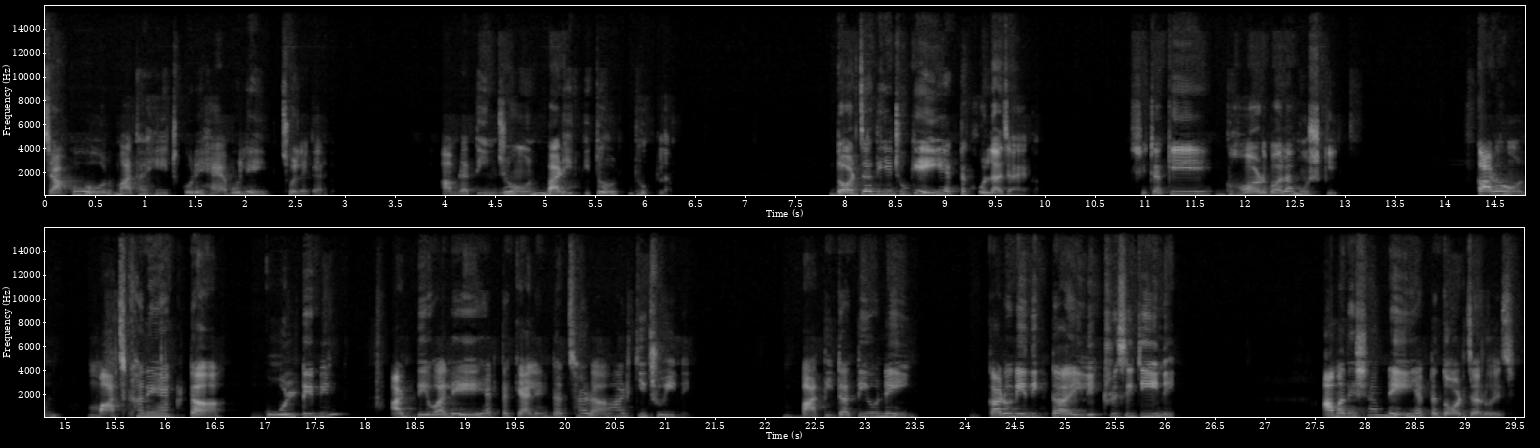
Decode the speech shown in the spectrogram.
চাকর মাথা হেঁট করে হ্যাঁ বলে চলে গেল। আমরা তিনজন বাড়ির ভিতর ঢুকলাম। দরজা দিয়ে ঢুকেই একটা খোলা জায়গা। সেটাকে ঘর বলা মুশকিল। কারণ মাঝখানে একটা গোল টেবিল আর দেওয়ালে একটা ক্যালেন্ডার ছাড়া আর কিছুই নেই। বাতি টাতিও নেই, কারণ এদিকটা ইলেকট্রিসিটিই নেই। আমাদের সামনেই একটা দরজা রয়েছে।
